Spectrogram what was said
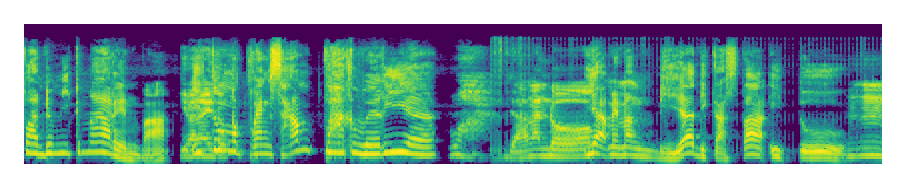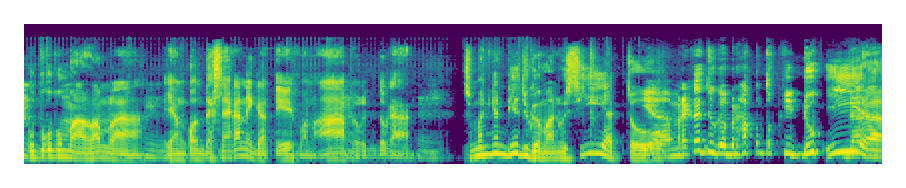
pandemi kemarin, Pak, Gimana itu, itu? ngeprank sampah ke Waria. Wah, jangan dong. Ya memang dia di kasta itu. Mm-mm. Kupu-kupu malam lah. Hmm. Yang konteksnya kan negatif, mohon maaf, seperti itu kan. Hmm. Cuman kan dia juga manusia, Cok. Iya, mereka juga berhak untuk hidup. Dan Iya.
